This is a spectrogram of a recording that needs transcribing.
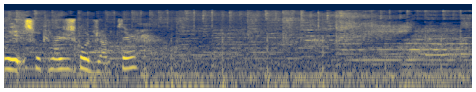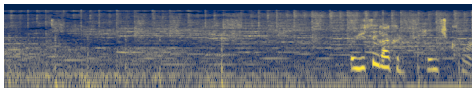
Wait, so can I just go jump there? Or you think I could pinch climb?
